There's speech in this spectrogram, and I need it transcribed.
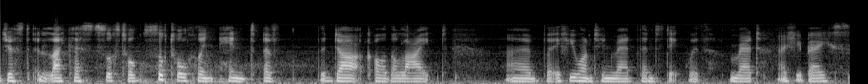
just like a subtle, subtle hint of the dark or the light. Uh, but if you want in red then stick with red as your base.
